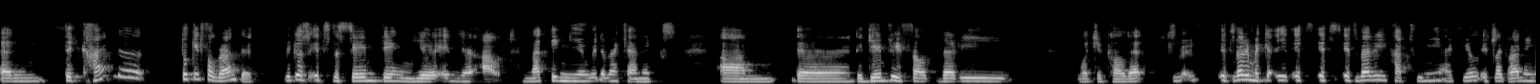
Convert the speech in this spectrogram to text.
and they kind of took it for granted because it's the same thing year in year out. Nothing new with the mechanics. Um, the the gameplay felt very, what you call that? It's very, it's mecha- it's it's it's very cartoony. I feel it's like running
